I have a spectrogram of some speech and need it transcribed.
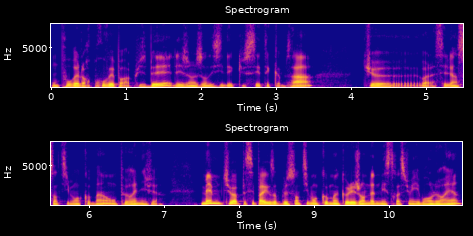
on pourrait leur prouver par A plus B. Les gens ils ont décidé que c'était comme ça, que voilà, c'est un sentiment commun, on peut rien y faire. Même, tu vois, c'est par exemple le sentiment commun que les gens de l'administration ils branlent rien.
